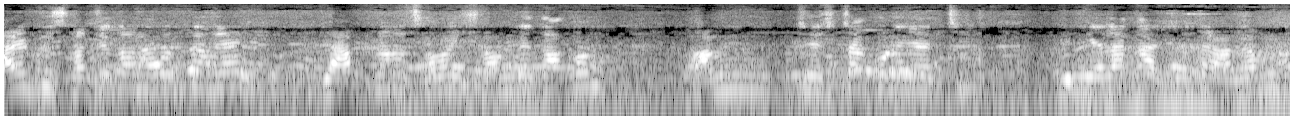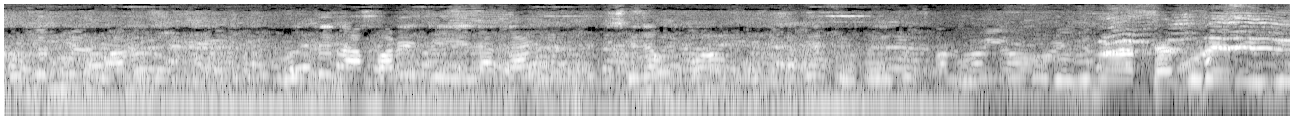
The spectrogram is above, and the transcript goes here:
আরেকটু সচেতন করতে চাই, যে আপনারা সবাই সঙ্গে থাকুন। আমি চেষ্টা করে যাচ্ছি এই এলাকায় যাতে আগামী প্রজন্মের মানুষ বলতে না পারে যে এলাকায় সেরকম কোনো সম্মান রবীন্দ্রনাথ ঠাকুরের এই যে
